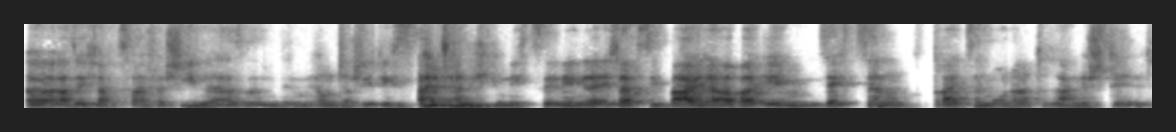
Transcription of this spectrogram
äh, also ich habe zwei verschiedene, also ein unterschiedliches Alter, nicht, nicht Zwillinge. Ich habe sie beide aber eben 16 und 13 Monate lang gestillt.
